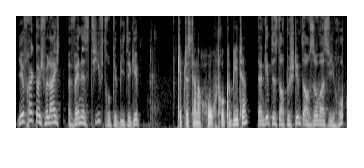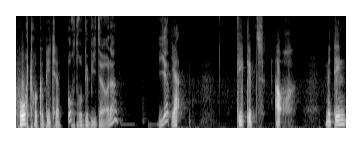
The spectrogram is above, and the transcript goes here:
Ihr fragt euch vielleicht, wenn es Tiefdruckgebiete gibt, Gibt es dann auch Hochdruckgebiete? Dann gibt es doch bestimmt auch sowas wie Ho Hochdruckgebiete. Hochdruckgebiete, oder? Yep. Ja, die gibt's auch. Mit den,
